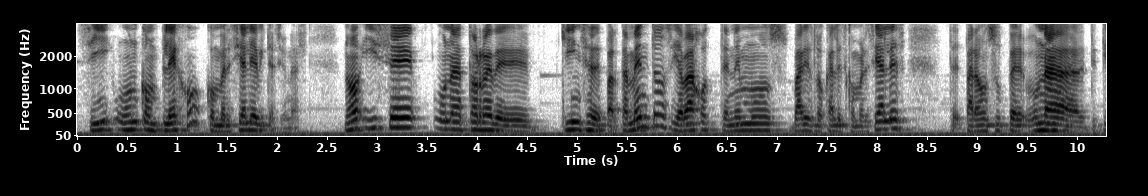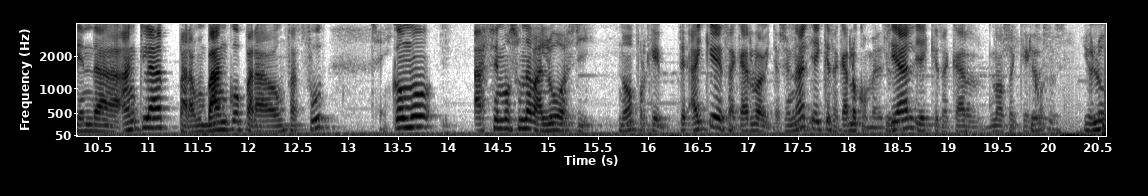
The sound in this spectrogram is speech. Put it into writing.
sí, un complejo comercial y habitacional, ¿no? Hice una torre de 15 departamentos y abajo tenemos varios locales comerciales te- para un super, una tienda ancla, para un banco, para un fast food. Sí. ¿Cómo hacemos un avalúo así? ¿No? Porque te- hay que sacarlo habitacional y hay que sacarlo comercial y hay que sacar no sé qué Yo, cosas. yo lo,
